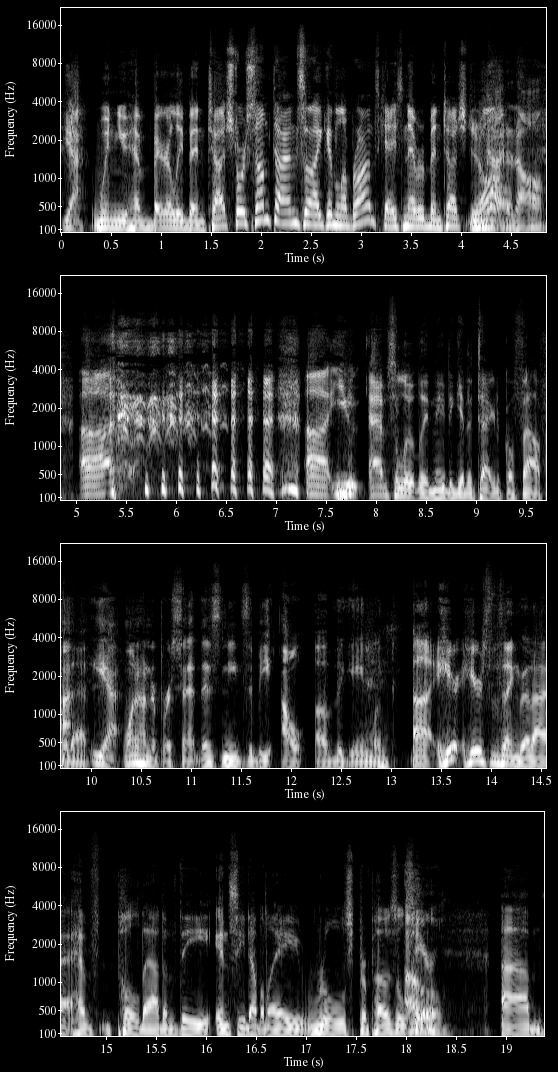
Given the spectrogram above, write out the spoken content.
Yeah. when you have barely been touched, or sometimes, like in LeBron's case, never been touched at all. not at all. Uh, you absolutely need to get a technical foul for that. yeah, one hundred percent. This needs to be out of the game. When Uh, here, here's the thing that I have pulled out of the NCAA rules proposals Oh. here, um,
